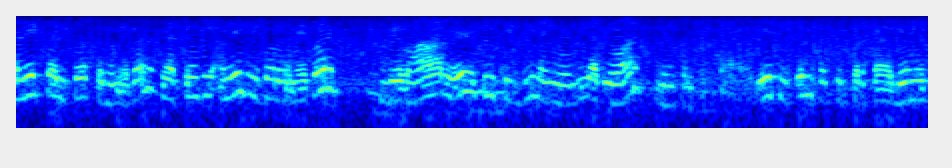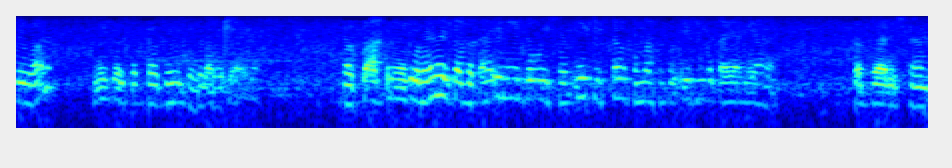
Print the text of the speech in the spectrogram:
अनेक का ईश्वर होने पर, या क्योंकि अनेक ईश्वर होने पर व्यवहार की सिद्धि नहीं होगी या व्यवहार नहीं कर सकता एक ईश्वर सब कुछ करता है दो में व्यवहार नहीं कर सकता, दोनों झगड़ा हो जाएगा। और शास्त्र में जो है ना ऐसा बताया नहीं दो ईश्वर, एक ईश्वर समर्थ तो एक ही बताया गया है। सबका स्थान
